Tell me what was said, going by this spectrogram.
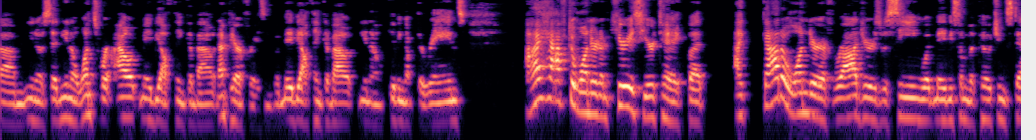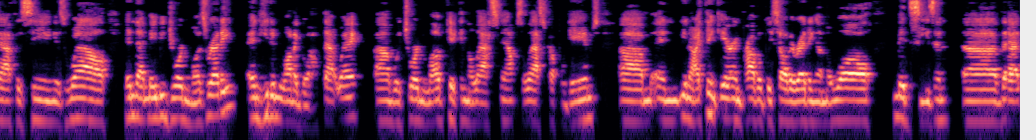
um, you know, said, you know, once we're out, maybe I'll think about, I'm paraphrasing, but maybe I'll think about, you know, giving up the reins. I have to wonder, and I'm curious your take, but I gotta wonder if Rodgers was seeing what maybe some of the coaching staff is seeing as well, and that maybe Jordan was ready and he didn't want to go out that way. Um, with Jordan Love taking the last snaps the last couple games, um, and you know I think Aaron probably saw the writing on the wall mid-season uh, that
